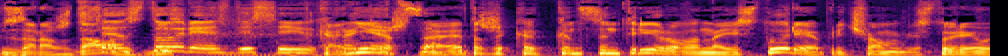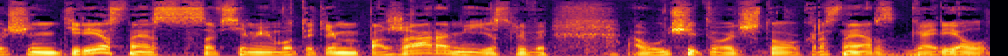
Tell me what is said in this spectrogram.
зарождалось. Вся история здесь, здесь и Конечно, хранится. это же как концентрированная история, причем история очень интересная со всеми вот этими пожарами. Если вы а, учитывать, что Красноярск горел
